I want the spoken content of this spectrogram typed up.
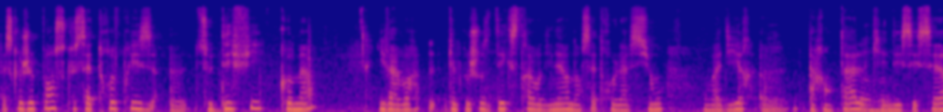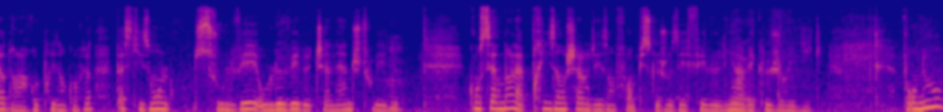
Parce que je pense que cette reprise, euh, ce défi commun, il va avoir quelque chose d'extraordinaire dans cette relation, on va dire, euh, parentale qui est mhm. nécessaire dans la reprise en confiance, parce qu'ils ont soulevé ou levé le challenge tous les deux. Concernant la prise en charge des enfants, puisque je vous ai fait le lien avec le juridique, pour nous,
